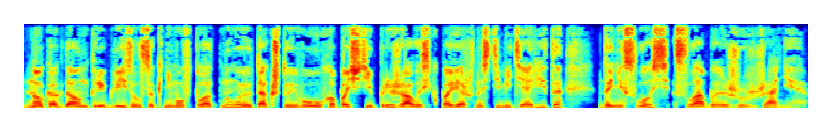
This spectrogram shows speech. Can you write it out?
но когда он приблизился к нему вплотную, так что его ухо почти прижалось к поверхности метеорита, донеслось слабое жужжание.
